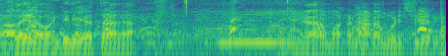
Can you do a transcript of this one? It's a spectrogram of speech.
காலையில் வண்டியில் ஏற்றுறாங்க ஏற மாட்டேன்னு அடம் பிடிச்சிட்டு இருக்கு.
